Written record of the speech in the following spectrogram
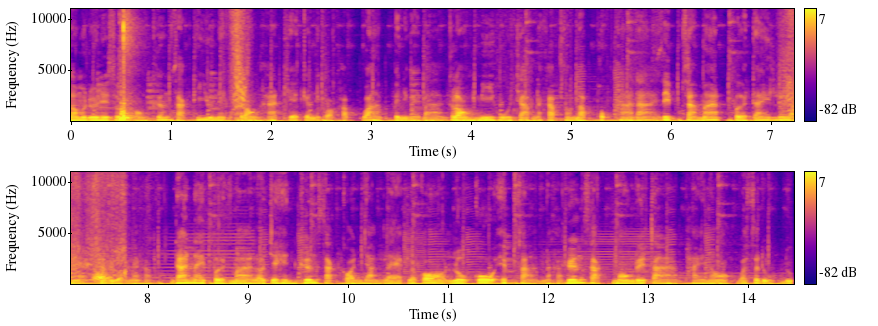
เรามาดูในส่วนของเครื่องสักที่อยู่ในกล่องฮาร์ดเคสกันดีกว่าครับว่าเป็นยังไงบ้าง กล่องมีหูจับนะครับสำหรับพกพาได้ซิปสามารถเปิดได้ลื่นและสะดวกนะครับด้านในเปิดมาเราจะเห็นเครื่องสักก่อนอย่างแรก แล้วก็โลโก้ F3 นะครับเครื่องสักมองด้วยตาภายนอกวัสดุดู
